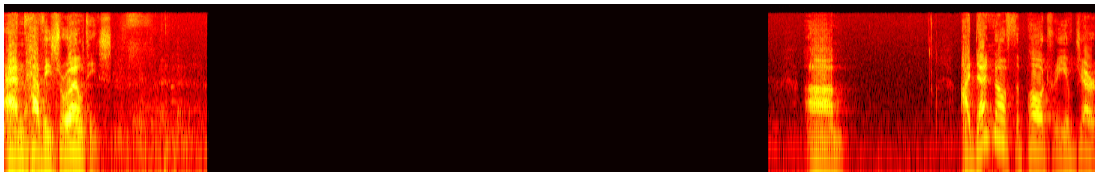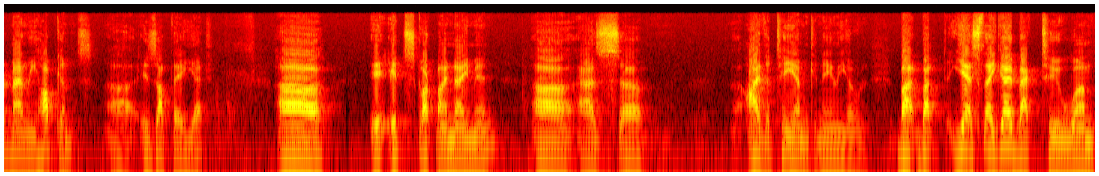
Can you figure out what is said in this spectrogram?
and have his royalties. Um, I don't know if the poetry of Gerard Manley Hopkins uh, is up there yet. Uh, it, has got my name in uh, as uh, either T.M. Keneally but, but yes, they go back to um,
